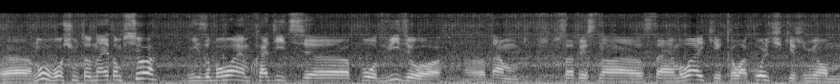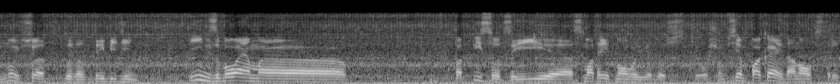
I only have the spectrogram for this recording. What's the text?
Э, Ну, в общем-то, на этом все. Не забываем ходить э, под видео. Э, Там, соответственно, ставим лайки, колокольчики жмем, ну и все этот дребедень. И не забываем э, подписываться и э, смотреть новые видосики. В общем, всем пока и до новых встреч.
